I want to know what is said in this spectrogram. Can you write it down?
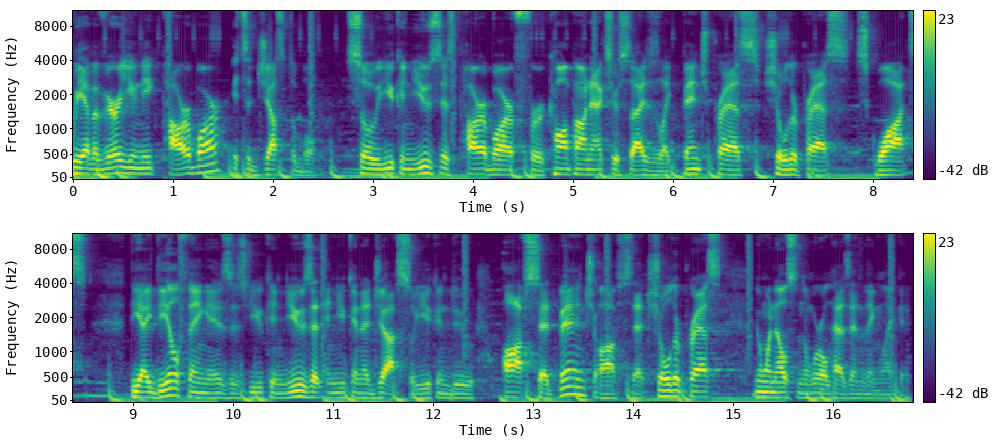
We have a very unique power bar. It's adjustable. So you can use this power bar for compound exercises like bench press, shoulder press, squats, the ideal thing is, is you can use it and you can adjust. So you can do offset bench, offset shoulder press. No one else in the world has anything like it.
